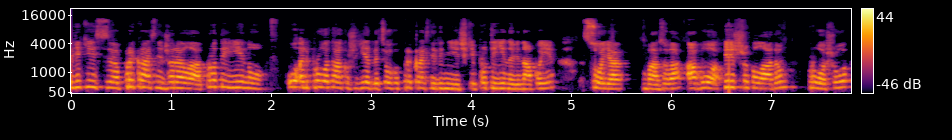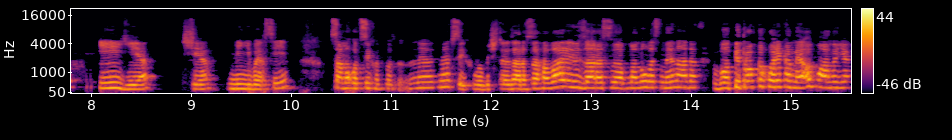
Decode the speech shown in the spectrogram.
якісь прекрасні джерела протеїну. У Альпро також є для цього прекрасні лінійки, протеїнові напої, соя базова або із шоколадом. Прошу. І є ще міні-версії. Саме оцих не, не всіх, вибачте, зараз заговарюю, зараз обманулась, не треба. Бо Петровка Хоріка не обманує.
